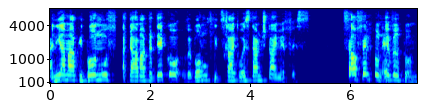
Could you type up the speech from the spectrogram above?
אני אמרתי בורנמוס, אתה אמרת תיקו, ובורנמוס ניצחה את וסטאם 2-0. סאות'המפטון אברטון,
